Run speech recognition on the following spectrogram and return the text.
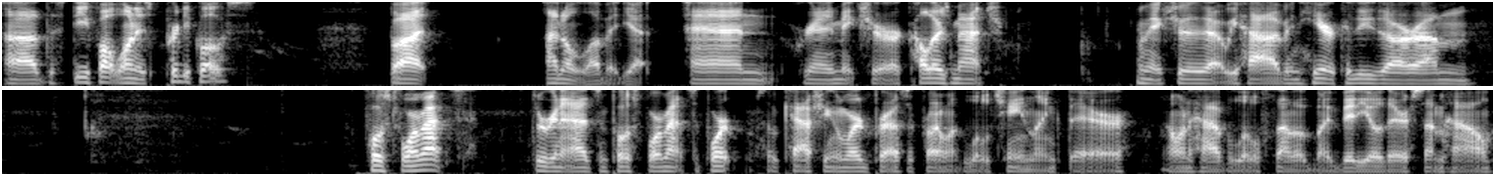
Uh, the default one is pretty close, but I don't love it yet. And we're going to make sure our colors match. Make sure that we have in here, because these are um, post formats. So we're going to add some post format support. So caching in WordPress, I probably want a little chain link there. I want to have a little thumb of my video there somehow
